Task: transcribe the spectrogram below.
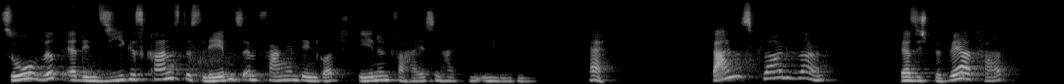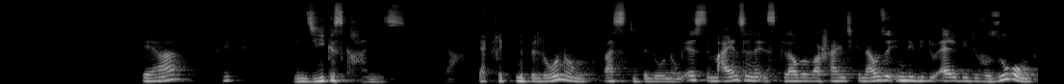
So wird er den Siegeskranz des Lebens empfangen, den Gott denen verheißen hat, die ihn lieben. Hä? Ganz klar gesagt. Wer sich bewährt hat, der kriegt den Siegeskranz der kriegt eine Belohnung, was die Belohnung ist. Im Einzelnen ist Glaube wahrscheinlich genauso individuell wie die Versuchung.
